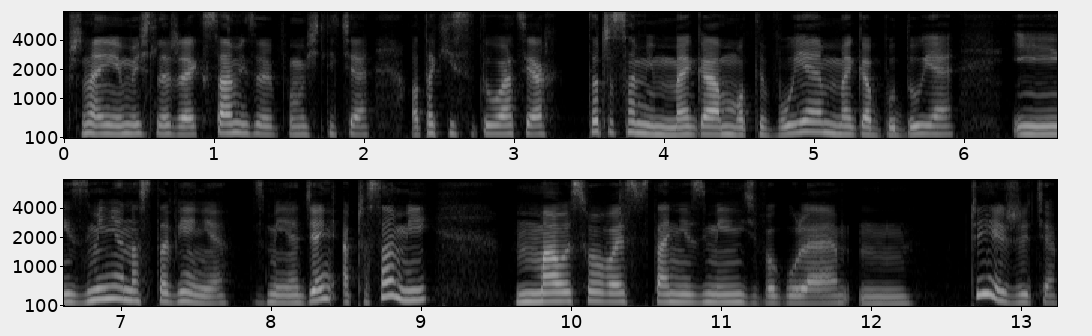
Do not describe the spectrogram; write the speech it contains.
przynajmniej myślę, że jak sami sobie pomyślicie o takich sytuacjach, to czasami mega motywuje, mega buduje i zmienia nastawienie, zmienia dzień, a czasami małe słowo jest w stanie zmienić w ogóle mm, czyjeś życie.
